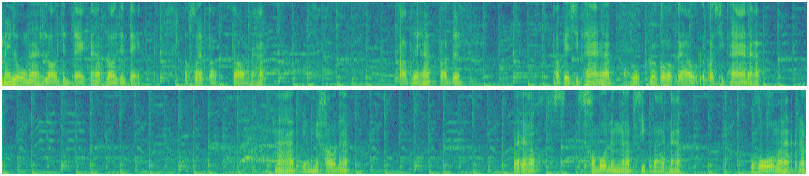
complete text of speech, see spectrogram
ไม่ลงนะรอจนแตกนะครับรอจนแตกแล้วค่อยปรับต่อนะครับ ปรับเลยครับ ปรับเลย ปรับเป็น15 นะครับ 6 แล้วก็ 9 แล้วก็ 15 นะครับ มาครับยังไม่เข้านะครับ ไปแล้วครับคอมโบหนึ่งนะครับ 10 บาทนะครับ อ้โหมาฮะนัก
